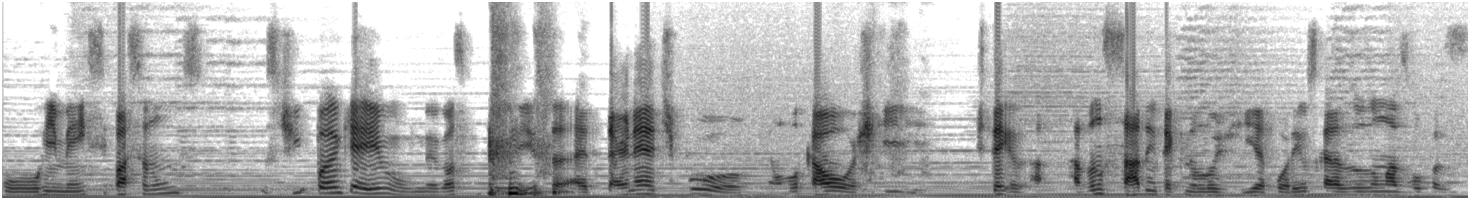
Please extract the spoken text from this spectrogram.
o He-Man se passa num steampunk aí, um negócio futurista. a Eterna é tipo. É um local, acho que. Avançado em tecnologia, porém os caras usam umas roupas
